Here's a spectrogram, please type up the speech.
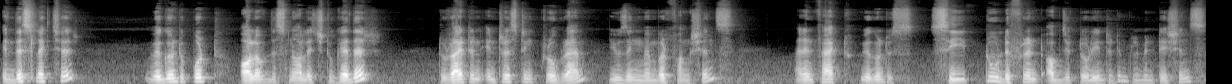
In this lecture we are going to put all of this knowledge together to write an interesting program using member functions and in fact we are going to see two different object oriented implementations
